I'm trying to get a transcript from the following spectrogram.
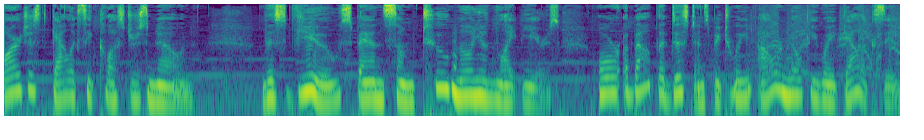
largest galaxy clusters known. This view spans some 2 million light years, or about the distance between our Milky Way galaxy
